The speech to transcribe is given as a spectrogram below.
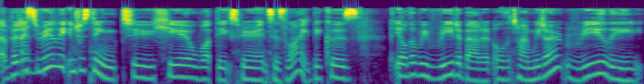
uh, but it's really interesting to hear what the experience is like because although we read about it all the time, we don't really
